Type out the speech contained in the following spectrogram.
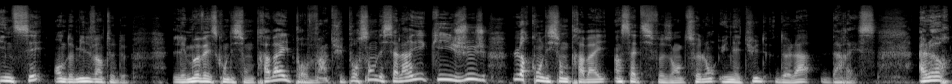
INSEE en 2022. Les mauvaises conditions de travail pour 28% des salariés qui jugent leurs conditions de travail insatisfaisantes selon une étude de la DARES. Alors,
